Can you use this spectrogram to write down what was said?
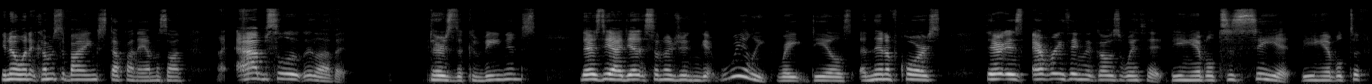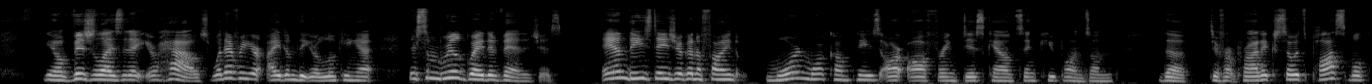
You know, when it comes to buying stuff on Amazon, I absolutely love it. There's the convenience, there's the idea that sometimes you can get really great deals, and then, of course, there is everything that goes with it being able to see it, being able to, you know, visualize it at your house, whatever your item that you're looking at. There's some real great advantages. And these days, you're going to find more and more companies are offering discounts and coupons on the different products, so it's possible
